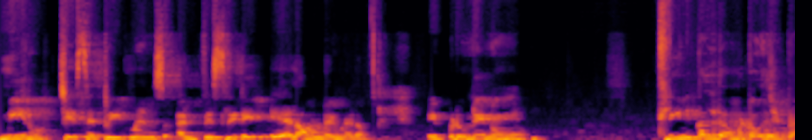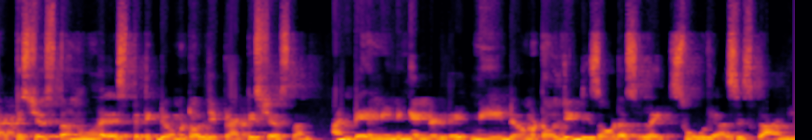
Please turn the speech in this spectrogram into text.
మీరు చేసే ట్రీట్మెంట్స్ అండ్ ఫెసిలిటీ ఎలా ఉంటాయి మేడం? ఇప్పుడు నేను క్లినికల్ డర్మటాలజీ ప్రాక్టీస్ చేస్తాను ఎస్థెటిక్ డర్మటాలజీ ప్రాక్టీస్ చేస్తాను. అంటే మీనింగ్ ఏంటంటే మీ డర్మటాలజీ డిజార్డర్స్ లైక్ సోరియాసిస్ కానీ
